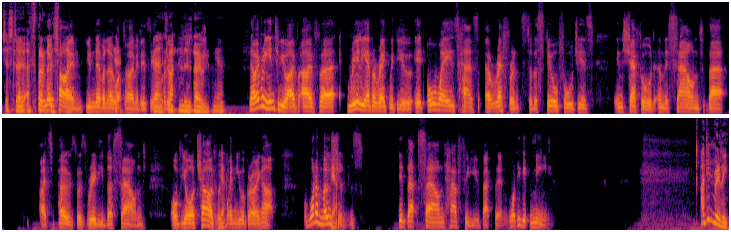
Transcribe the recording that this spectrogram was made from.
just a, a So no time. You never know Yeah. what time it is. Yeah, Yeah, it's brilliant. right in the zone. Yeah. Now, every interview I've I've uh, really ever read with you, it always has a reference to the steel forges in Sheffield and this sound that I suppose was really the sound of your childhood Yeah. when you were growing up. What emotions did that sound have for you back then? What did it mean? I didn't really,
